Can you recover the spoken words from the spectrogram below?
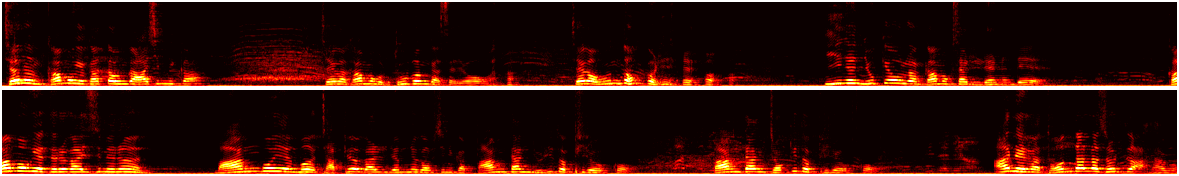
저는 감옥에 갔다 온 거 아십니까? 제가 감옥을 두 번 갔어요. 제가 운동권이에요. 2년 6개월간 감옥살이를 했는데 감옥에 들어가 있으면은 망고에 뭐 잡혀갈 염려가 없으니까 방탄 유리도 필요 없고 방탄 조끼도 필요 없고 아내가 돈 달라 소리도 안 하고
